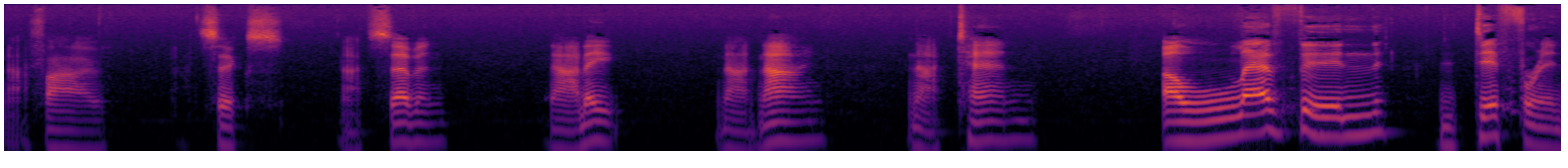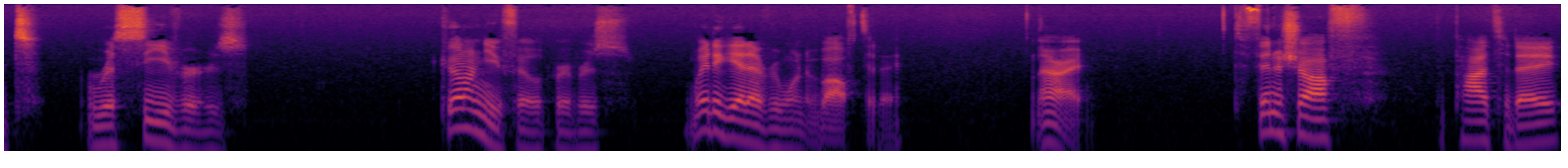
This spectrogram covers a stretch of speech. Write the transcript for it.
not five, not six, not seven, not eight, not nine, not ten, eleven different receivers. Good on you, Philip Rivers. Way to get everyone involved today. All right. To finish off the pod today,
